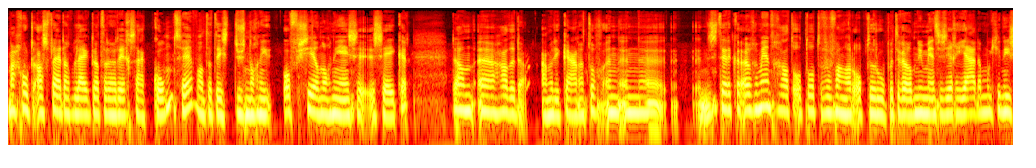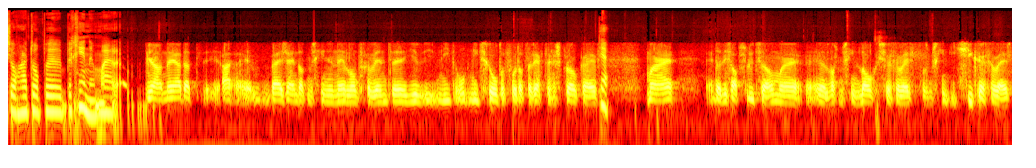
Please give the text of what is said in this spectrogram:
Maar goed, als vrijdag blijkt dat er een rechtszaak komt... Hè, want dat is dus nog niet, officieel nog niet eens zeker... dan uh, hadden de Amerikanen toch een, een, uh, een sterker argument gehad... om tot de vervanger op te roepen. Terwijl nu mensen zeggen, ja, dan moet je niet zo hard op uh, beginnen. Maar... Ja, nou ja, dat, wij zijn dat misschien in Nederland gewend. je, niet, niet schuldig voordat de rechter gesproken heeft. Ja. Maar dat is absoluut zo. Maar het was misschien logischer geweest. Het was misschien iets zieker geweest.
